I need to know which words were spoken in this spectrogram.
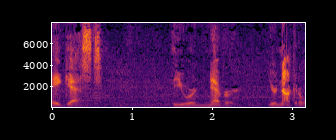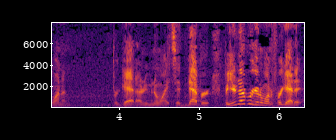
a guest that you are never, you're not going to want to forget. I don't even know why I said never, but you're never going to want to forget it.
